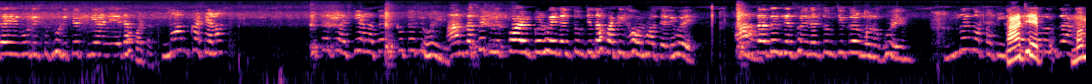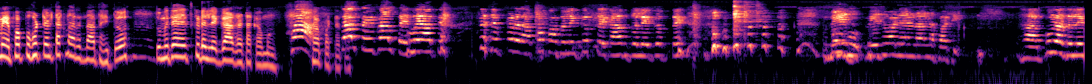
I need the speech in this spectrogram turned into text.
दही थोडी चटणी आणि धपाटा. लांब कशाला केला तरी कुठं बी होईल. आमचा पिकनिक पॉइंट पण होईल आणि तुमची धपाटी खाऊन होतेली होईल आमचा बिझनेस होईल आणि तुमची करमणूक होईल आजे मम्मी पप्पा हॉटेल टाकणार आहेत ना आता इथं? तुम्ही त्याच्याकडे गाडा टाका मग. हा सपाटात. चालतंय चालतंय होय आता त्याच्यात पप्पाचं लय गपतंय का? आमचं लय ना पाठी. हा कुणाचं लय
